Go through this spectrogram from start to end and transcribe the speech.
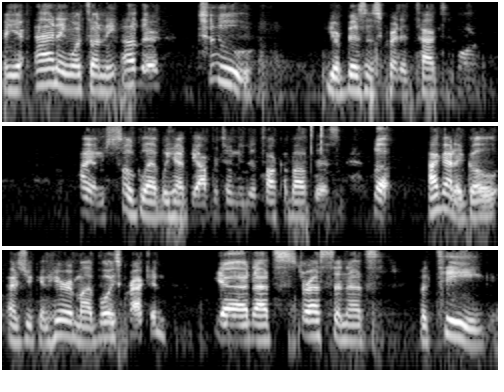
and you're adding what's on the other to your business credit tax form. I am so glad we had the opportunity to talk about this. Look, I gotta go. As you can hear my voice cracking, yeah, that's stress and that's fatigue.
